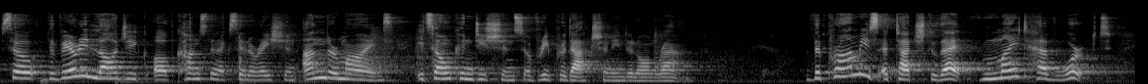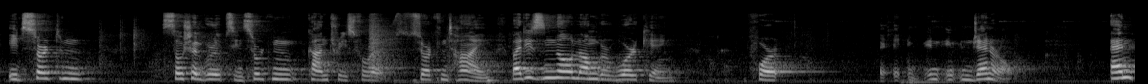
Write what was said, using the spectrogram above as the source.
so the very logic of constant acceleration undermines its own conditions of reproduction in the long run. The promise attached to that might have worked in certain social groups in certain countries for a certain time, but is no longer working for, in, in, in general. And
